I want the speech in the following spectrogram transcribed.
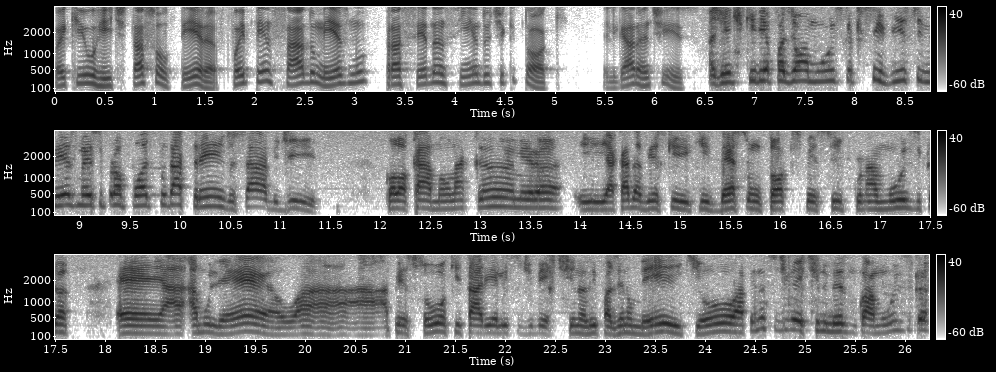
foi que o hit Tá Solteira foi pensado mesmo para ser dancinha do TikTok. Ele garante isso. A gente queria fazer uma música que servisse mesmo a esse propósito da trend, sabe? De colocar a mão na câmera e a cada vez que, que desse um toque específico na música, é, a, a, mulher, a, a pessoa que estaria ali se divertindo ali, fazendo make, ou apenas se divertindo mesmo com a música,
